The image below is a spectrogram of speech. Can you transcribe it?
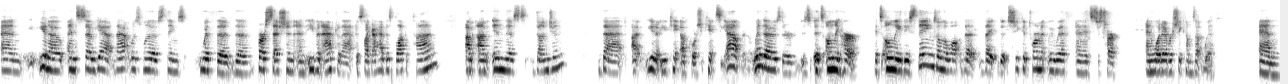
And you know, and so yeah, that was one of those things with the the first session, and even after that, it's like I had this block of time. I'm I'm in this dungeon that I, you know, you can't, of course, you can't see out. There are no windows. There, it's, only her. It's only these things on the wall that they, that she could torment me with, and it's just her and whatever she comes up with, and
